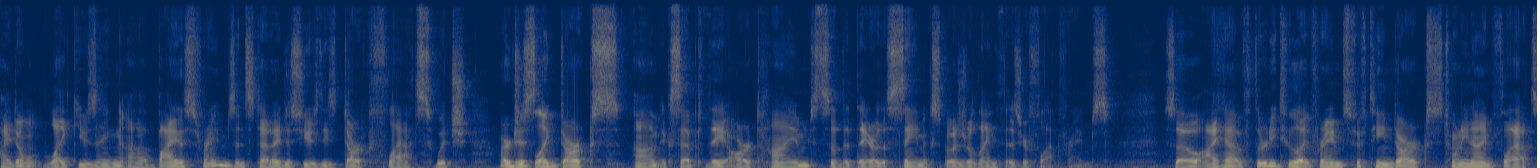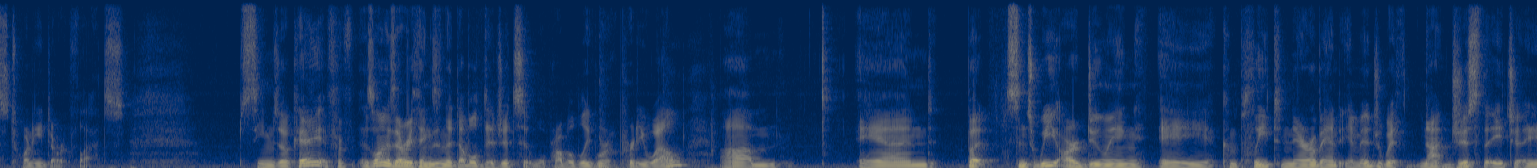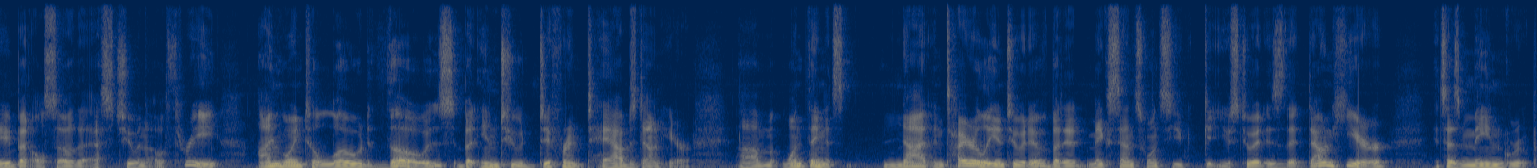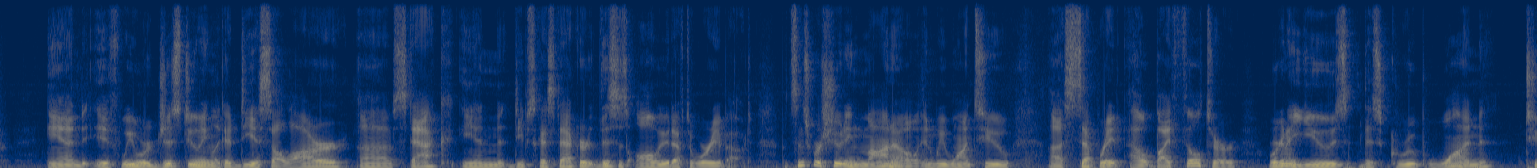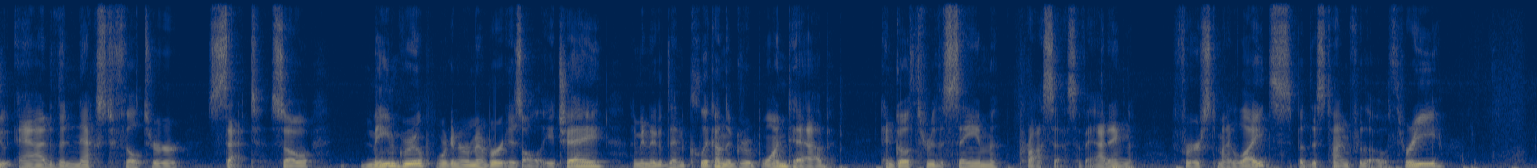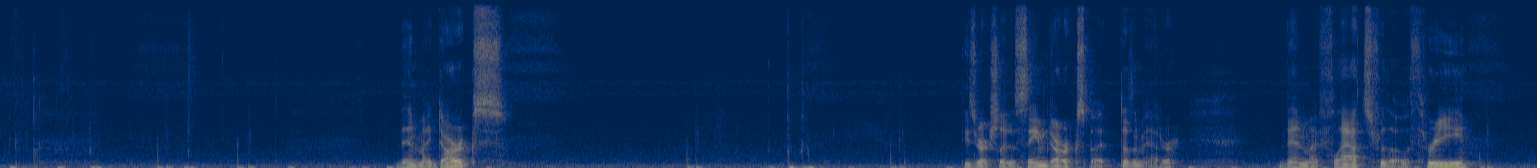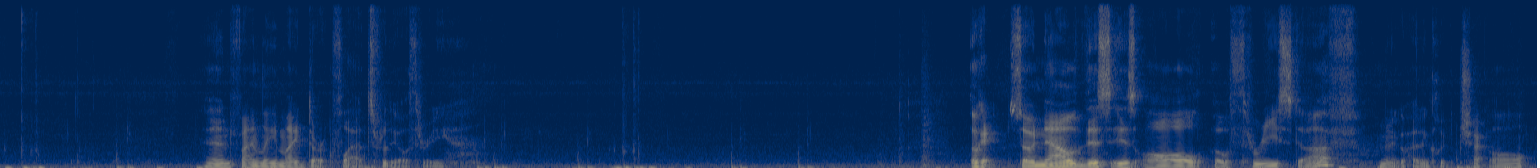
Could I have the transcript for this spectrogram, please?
I don't like using uh, bias frames. Instead, I just use these dark flats, which are just like darks, um, except they are timed so that they are the same exposure length as your flat frames. So I have 32 light frames, 15 darks, 29 flats, 20 dark flats. Seems okay. If, as long as everything's in the double digits, it will probably work pretty well. Um, and but since we are doing a complete narrowband image with not just the HA, but also the S2 and the O3, I'm going to load those, but into different tabs down here. Um, one thing that's not entirely intuitive, but it makes sense once you get used to it, is that down here, it says main group. And if we were just doing like a DSLR uh, stack in Deep Sky Stacker, this is all we would have to worry about. But since we're shooting mono and we want to uh, separate out by filter, we're going to use this group one to add the next filter set. So main group, we're going to remember is all HA. I'm going to then click on the group one tab and go through the same process of adding first my lights, but this time for the O3. Then my darks. These are actually the same darks, but doesn't matter. Then my flats for the O3. And finally my dark flats for the O3. Okay, so now this is all O3 stuff. I'm gonna go ahead and click check all.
